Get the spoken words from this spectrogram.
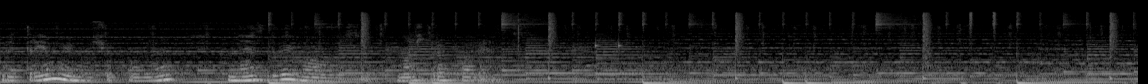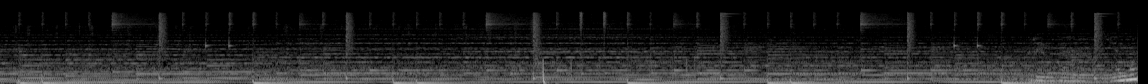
Притримуємо, щоб воно не здвигалося наш трафарет. Прибираємо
